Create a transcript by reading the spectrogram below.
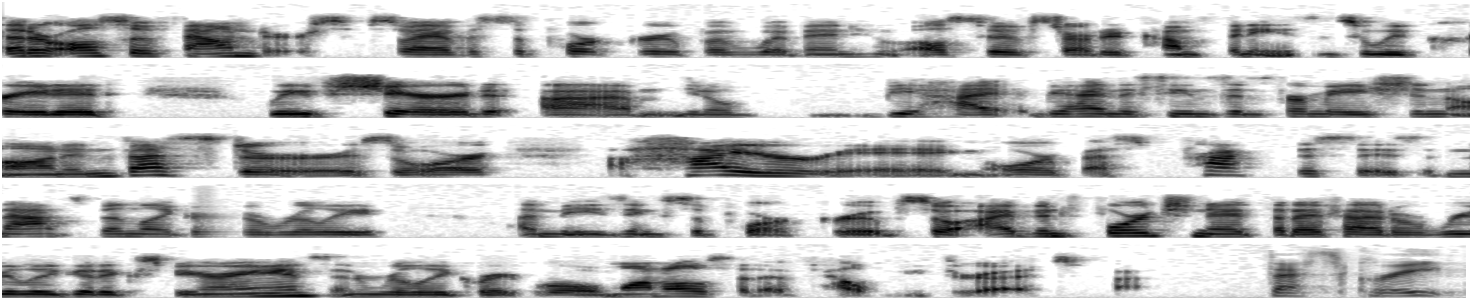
that are also founders. So I have a support group of women who also have started companies, and so we've created, we've shared, um, you know, behind behind the scenes information on investors or hiring or best practices, and that's been like a really amazing support group. So I've been fortunate that I've had a really good experience and really great role models that have helped me through it. That's great.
